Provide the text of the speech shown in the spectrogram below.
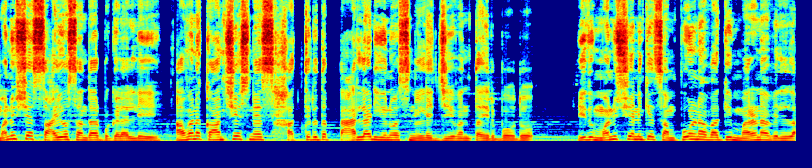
ಮನುಷ್ಯ ಸಾಯೋ ಸಂದರ್ಭಗಳಲ್ಲಿ ಅವನ ಕಾನ್ಷಿಯಸ್ನೆಸ್ ಹತ್ತಿರದ ಪ್ಯಾರ್ಲಾಡ್ ಯೂನಿವರ್ಸ್ನಲ್ಲಿ ಜೀವಂತ ಇರಬಹುದು ಇದು ಮನುಷ್ಯನಿಗೆ ಸಂಪೂರ್ಣವಾಗಿ ಮರಣವಿಲ್ಲ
